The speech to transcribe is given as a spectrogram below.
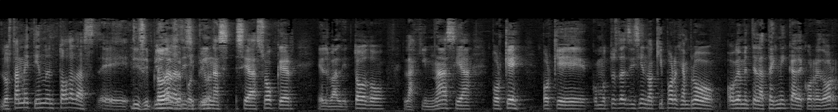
Lo están metiendo en todas las eh, Disciplinas todas las disciplinas, sea soccer, el vale todo, la gimnasia. ¿Por qué? Porque como tú estás diciendo aquí, por ejemplo, obviamente la técnica de corredor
